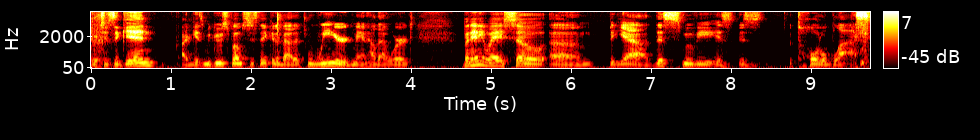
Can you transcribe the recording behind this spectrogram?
which is again, it gives me goosebumps just thinking about it. It's weird, man, how that worked. But anyway, so um, but yeah, this movie is is a total blast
